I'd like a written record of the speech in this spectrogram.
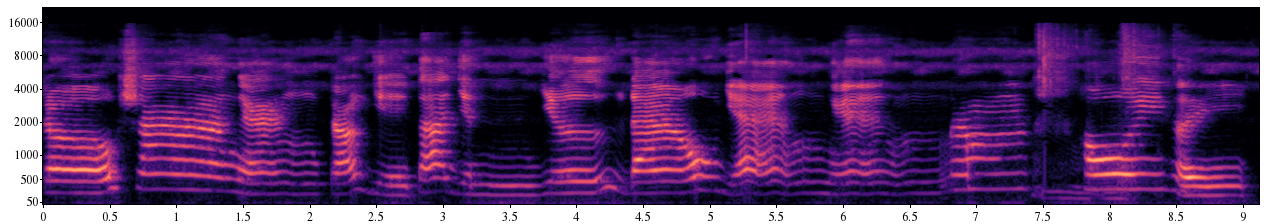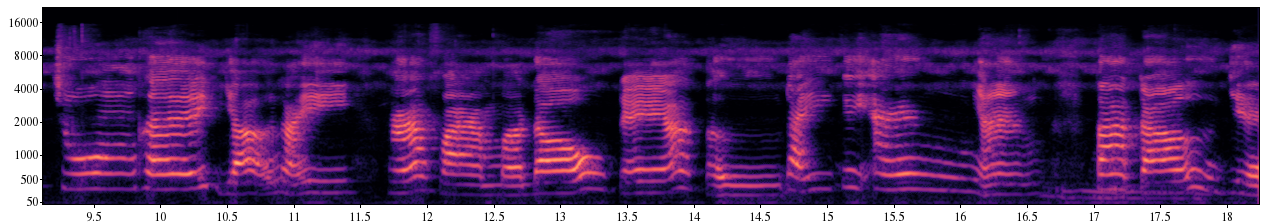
trở xa, ngàn trở về ta gìn giữ đạo vàng ngàn năm. Thôi thì chuông thế giờ này hạ phàm mà đổ trẻ từ đây cái an nhàn. Ta trở về.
